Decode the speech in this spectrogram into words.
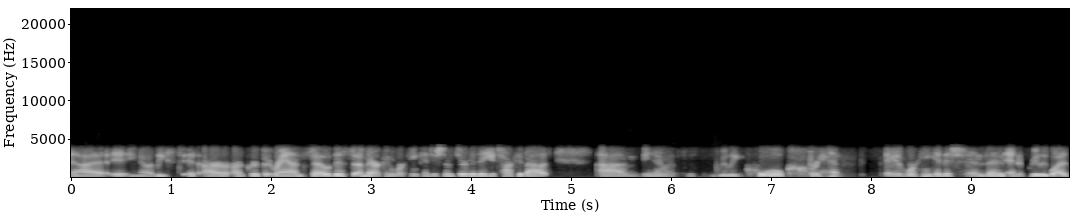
Uh, it, you know, at least at our, our group at RAND. So this American Working Conditions Survey that you talked about, um, you know, it's this really cool, comprehensive survey of working conditions, and, and it really was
